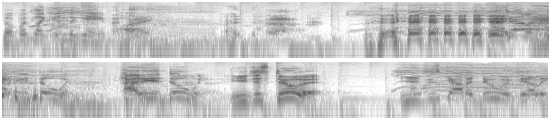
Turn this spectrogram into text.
no, but like in the game, all right? How How do you do it? How do you do it? You just do it. You just gotta do it, Jelly.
